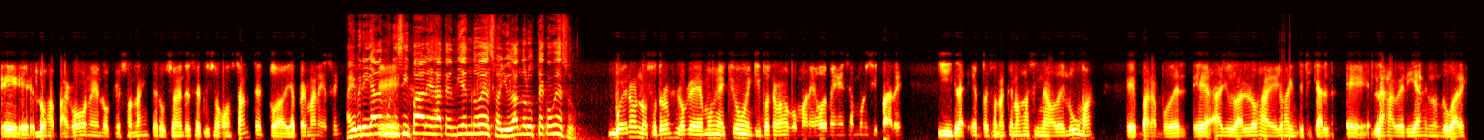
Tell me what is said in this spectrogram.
eh, los apagones, lo que son las interrupciones de servicio constante, todavía permanecen. ¿Hay brigadas municipales atendiendo eso, ayudándole usted con eso? Bueno, nosotros lo que hemos hecho un equipo de trabajo con manejo de emergencias municipales y la, el personal que nos ha asignado de Luma eh, para poder eh, ayudarlos a ellos a identificar eh, las averías en los lugares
